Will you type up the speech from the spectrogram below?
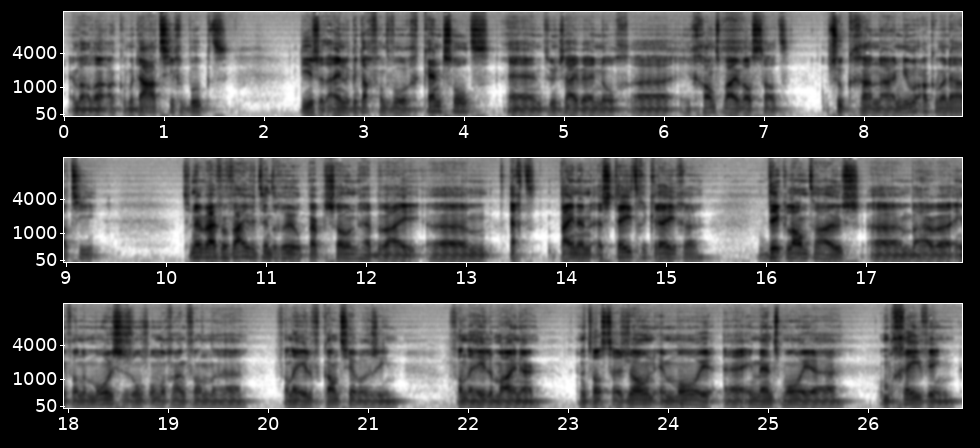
En we hadden een accommodatie geboekt. Die is uiteindelijk een dag van tevoren gecanceld. En toen zijn wij nog eh, in Gansbaai was dat, op zoek gegaan naar nieuwe accommodatie. Toen hebben wij voor 25 euro per persoon hebben wij ehm, echt bijna een estate gekregen dik landhuis, ehm, waar we een van de mooiste zonsondergang van, eh, van de hele vakantie hebben gezien. Van de hele minor. En het was daar zo'n mooi, eh, immens mooie eh, omgeving.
